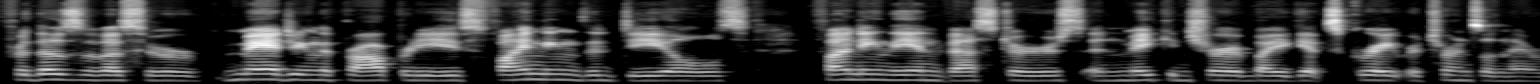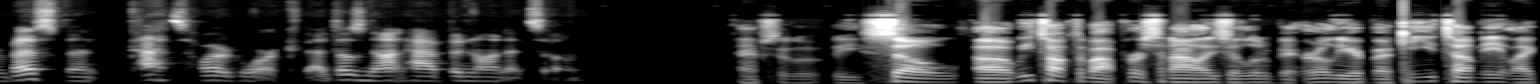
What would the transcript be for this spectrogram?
for those of us who are managing the properties finding the deals finding the investors and making sure everybody gets great returns on their investment that's hard work. That does not happen on its own Absolutely. So, uh, we talked about personalities a little bit earlier, but can you tell me, like,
